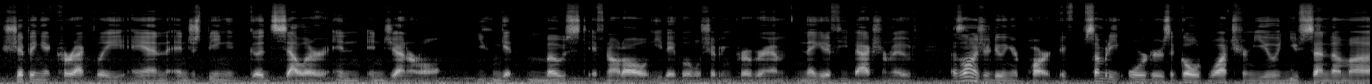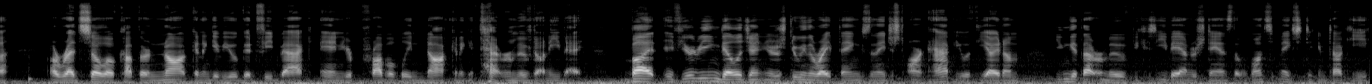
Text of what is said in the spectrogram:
shipping it correctly and and just being a good seller in in general you can get most if not all ebay global shipping program negative feedbacks removed as long as you're doing your part. If somebody orders a gold watch from you and you send them a, a red solo cup, they're not going to give you a good feedback and you're probably not going to get that removed on eBay. But if you're being diligent, you're just doing the right things and they just aren't happy with the item, you can get that removed because eBay understands that once it makes it to Kentucky,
